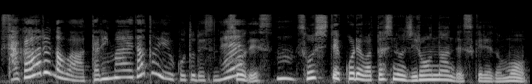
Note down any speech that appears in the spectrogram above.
差があるのは当たり前だということですね。そうです。うん、そしてこれ私の持論なんですけれども、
